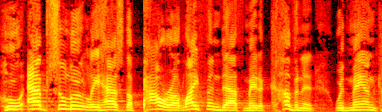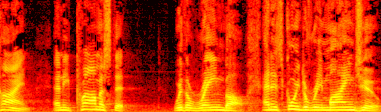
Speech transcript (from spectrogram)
who absolutely has the power of life and death, made a covenant with mankind, and He promised it with a rainbow. And it's going to remind you.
